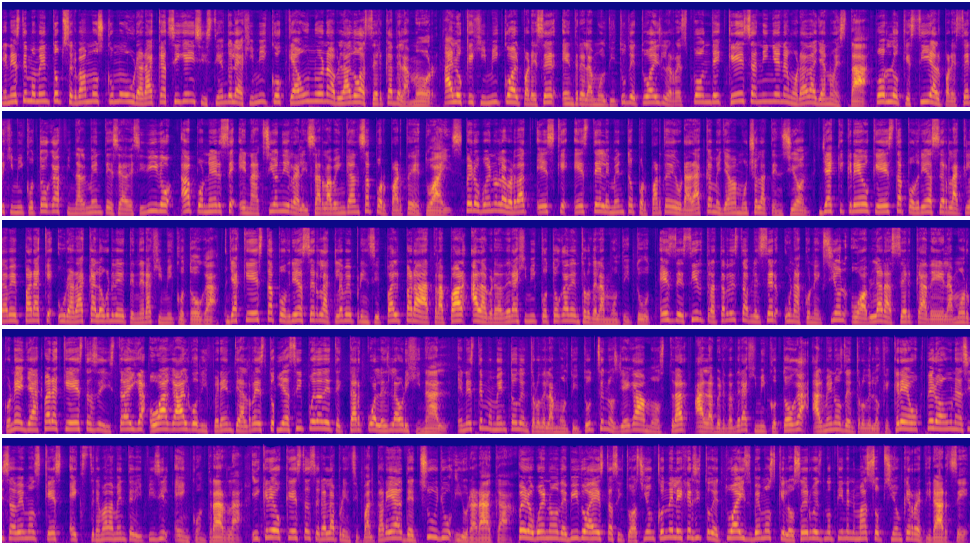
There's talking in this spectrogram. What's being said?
En este momento observamos cómo Uraraka sigue insistiéndole a Himiko que aún no han hablado acerca del amor, a lo que Himiko al parecer entre la multitud de Twice le responde que esa niña enamorada ya no está, por lo que sí, al parecer Himiko Toga finalmente se ha decidido a ponerse en acción y realizar la venganza por parte de Twice. Pero bueno, la verdad es que este elemento por parte de Uraraka me llama mucho la atención, ya que creo que esta podría ser la clave para que Uraraka logre detener a Himiko Toga, ya que esta podría ser la clave principal para atrapar a la verdadera Himiko Toga dentro de la multitud, es decir, tratar de establecer una conexión o hablar acerca del amor con ella para que ésta se distraiga o haga algo diferente resto y así pueda detectar cuál es la original. En este momento dentro de la multitud se nos llega a mostrar a la verdadera Himiko Toga, al menos dentro de lo que creo, pero aún así sabemos que es extremadamente difícil encontrarla y creo que esta será la principal tarea de Tsuyu y Uraraka. Pero bueno, debido a esta situación con el ejército de Twice vemos que los héroes no tienen más opción que retirarse.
